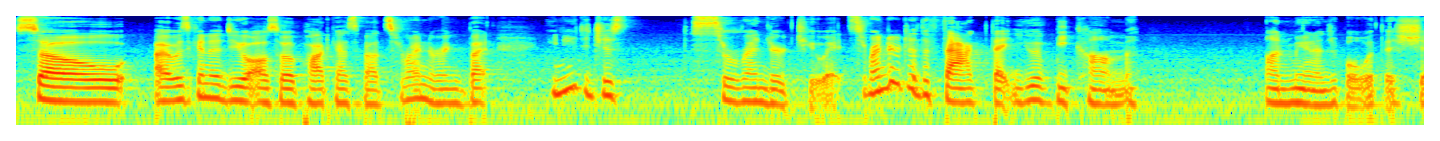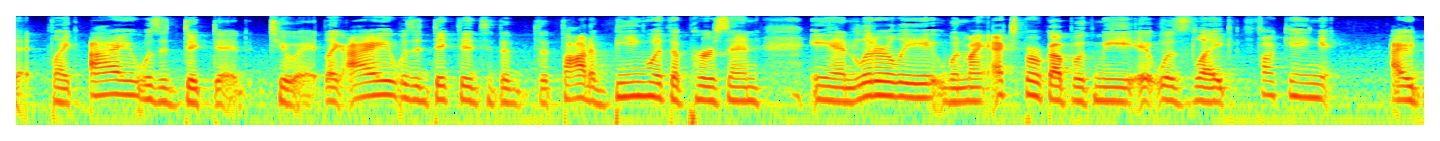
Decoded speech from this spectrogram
So I was going to do also a podcast about surrendering, but you need to just surrender to it. Surrender to the fact that you have become unmanageable with this shit. Like I was addicted to it. Like I was addicted to the the thought of being with a person and literally when my ex broke up with me, it was like fucking I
